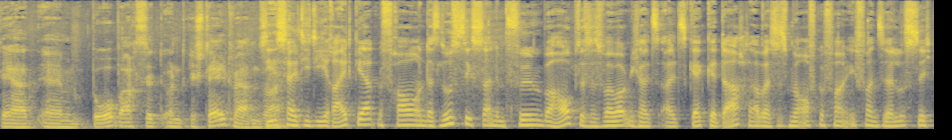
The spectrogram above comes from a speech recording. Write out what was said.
der ähm, beobachtet und gestellt werden soll. Sie ist halt die, die Reitgärtenfrau und das Lustigste an dem Film überhaupt ist, es war überhaupt nicht als, als Gag gedacht, aber es ist mir aufgefallen, ich fand es sehr lustig,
